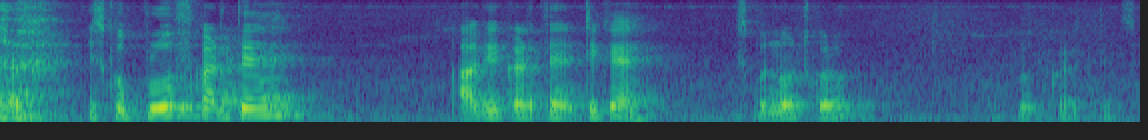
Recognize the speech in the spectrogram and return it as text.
इसको प्रूफ करते हैं। आगे करते हैं, ठीक है? इसको नोट करो। प्रूफ करते हैं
